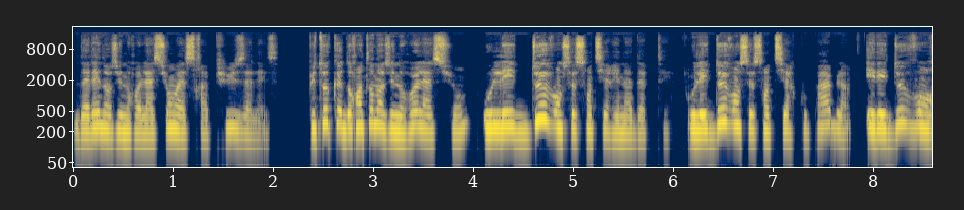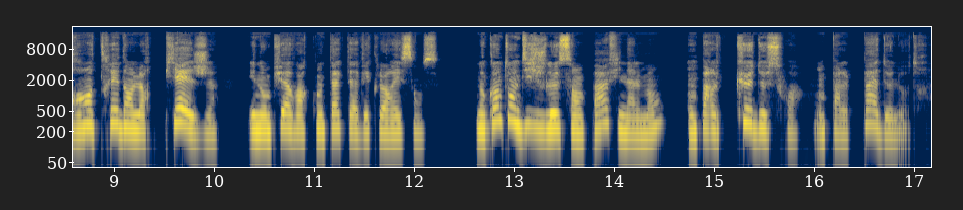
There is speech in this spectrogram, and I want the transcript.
d'aller dans une relation où elle sera plus à l'aise. Plutôt que de rentrer dans une relation où les deux vont se sentir inadaptés, où les deux vont se sentir coupables et les deux vont rentrer dans leur piège et n'ont plus avoir contact avec leur essence. Donc quand on dit je le sens pas finalement, on parle que de soi, on parle pas de l'autre.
